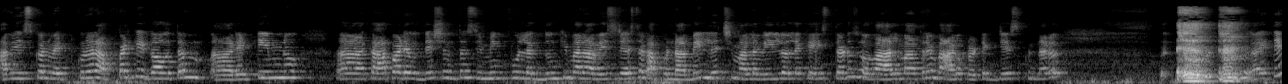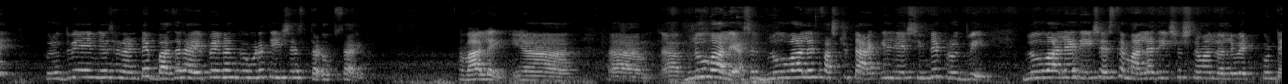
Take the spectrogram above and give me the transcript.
అవి తీసుకొని పెట్టుకున్నారు. అప్పటికే గౌతమ్ రెడ్ టీమ్ను కాపాడే ఉద్దేశంతో స్విమ్మింగ్ పూల్లకు దుంకి మళ్ళీ వేసి చేస్తాడు. అప్పుడు నబీల్ వచ్చి మళ్ళీ వీళ్ళకే ఇస్తాడు. సో వాళ్ళు మాత్రమే బాగా ప్రొటెక్ట్ చేసుకున్నారు. అయితే పృథ్వీ ఏం చేశాడంటే బజర్ అయిపోయినాక కూడా తీసేస్తాడు ఒకసారి. వాళ్ళే బ్లూ వాలే అసలు బ్లూ వాలే ఫస్ట్ ట్యాకిల్ చేసిందే పృథ్వీ. బ్లూ వాలే తీసేస్తే మళ్ళీ తీసేసిన వాళ్ళు ఒళ్ళు పెట్టుకుంటే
